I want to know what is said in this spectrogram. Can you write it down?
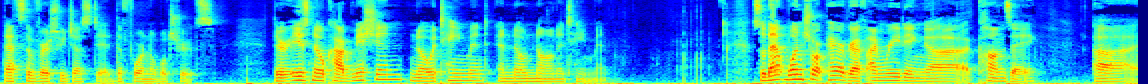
That's the verse we just did, the Four Noble Truths. There is no cognition, no attainment, and no non attainment. So, that one short paragraph, I'm reading uh, Conze. Uh,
